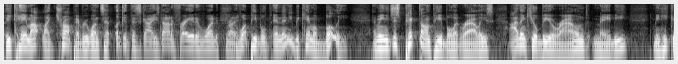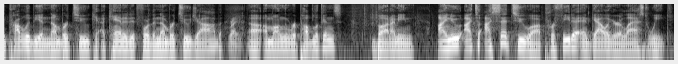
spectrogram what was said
He came out like Trump. Everyone said, "Look at this guy. He's not afraid of what Right. of what people." And then he became a bully. I mean, he just picked on people at rallies. I think he'll be around. Maybe. I mean, he could probably be a number two, a candidate for the number two job Right. uh, among Republicans. But I mean, I knew I, t- I said to uh, Profita and Gallagher last week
